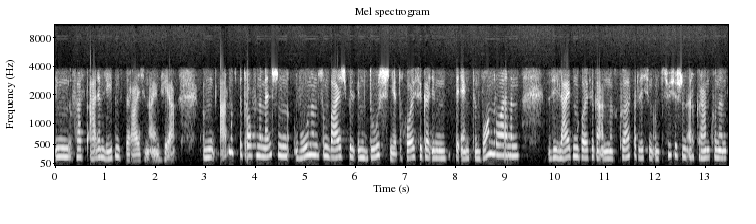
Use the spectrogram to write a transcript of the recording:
in fast allen Lebensbereichen einher. Ähm, armutsbetroffene Menschen wohnen zum Beispiel im Durchschnitt häufiger in beengten Wohnräumen. Sie leiden häufiger an körperlichen und psychischen Erkrankungen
